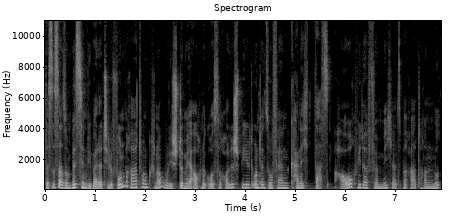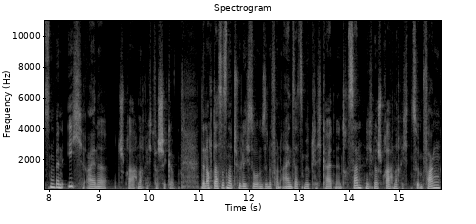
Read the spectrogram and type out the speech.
Das ist also ein bisschen wie bei der Telefonberatung, ne, wo die Stimme ja auch eine große Rolle spielt. Und insofern kann ich das auch wieder für mich als Beraterin nutzen, wenn ich eine Sprachnachricht verschicke. Denn auch das ist natürlich so im Sinne von Einsatzmöglichkeiten interessant, nicht nur Sprachnachrichten zu empfangen,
